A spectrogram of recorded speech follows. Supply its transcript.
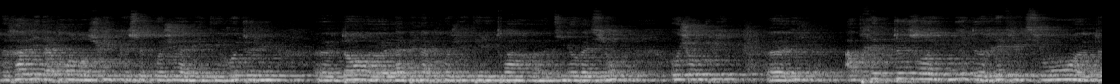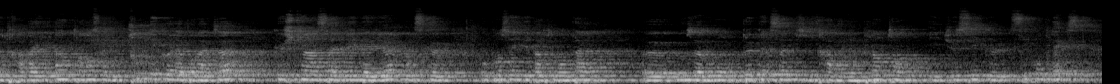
Ravi d'apprendre ensuite que ce projet avait été retenu dans l'appel à projet territoire d'innovation. Aujourd'hui, après deux ans et demi de réflexion, de travail intense avec tous les collaborateurs, que je tiens à saluer d'ailleurs parce qu'au conseil départemental, euh, nous avons deux personnes qui travaillent à plein temps et Dieu sait que c'est complexe,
